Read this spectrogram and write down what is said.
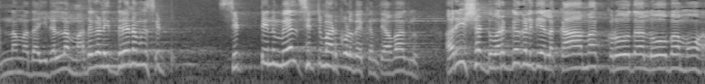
ಅನ್ನ ಮದ, ಇದೆಲ್ಲ ಮದಗಳಿದ್ದರೆ ನಮಗೆ ಸಿಟ್ಟು. ಸಿಟ್ಟಿನ ಮೇಲೆ ಸಿಟ್ಟು ಮಾಡ್ಕೊಳ್ಬೇಕಂತೆ ಯಾವಾಗಲೂ. ಅರಿಷಡ್ ವರ್ಗಗಳಿದೆಯಲ್ಲ, ಕಾಮ, ಕ್ರೋಧ, ಲೋಭ, ಮೋಹ,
